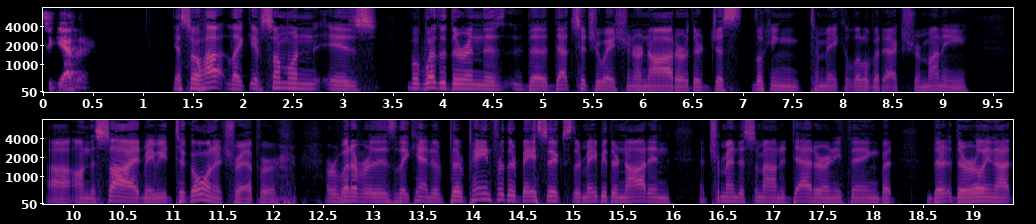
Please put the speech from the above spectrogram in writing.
together. Yeah. So how, like, if someone is, but whether they're in the the debt situation or not, or they're just looking to make a little bit extra money, uh, on the side, maybe to go on a trip or or whatever it is they can. They're paying for their basics. They're maybe they're not in a tremendous amount of debt or anything, but they're they're really not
